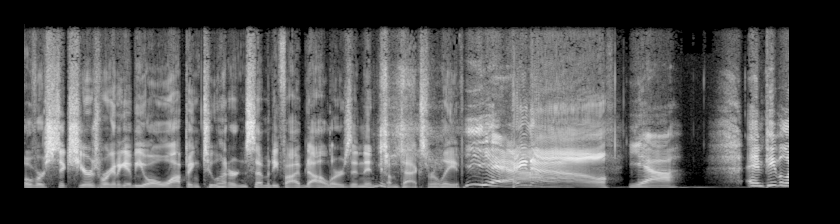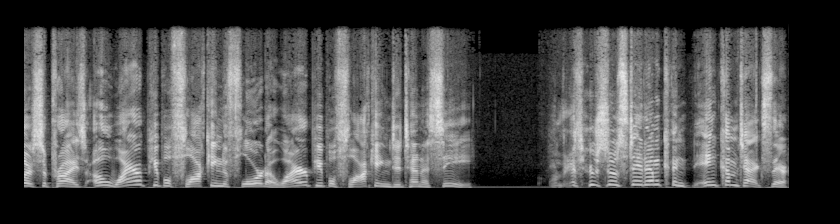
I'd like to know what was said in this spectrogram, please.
over six years, we're going to give you a whopping $275 in income tax relief. Yeah. Hey now. Yeah. And people are surprised. Oh, why are people flocking to Florida? Why are people flocking to Tennessee? There's no state income tax there.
